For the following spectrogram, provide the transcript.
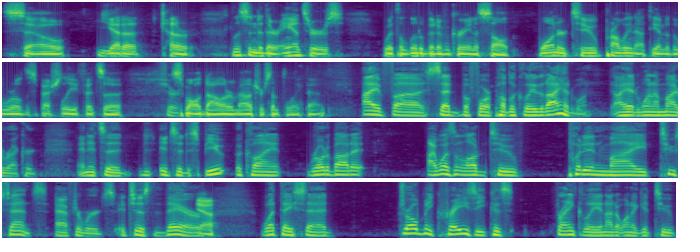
So you got to kind of listen to their answers with a little bit of a grain of salt. One or two, probably not the end of the world, especially if it's a Sure. small dollar amount or something like that. I've uh, said before publicly that I had one. I had one on my record, and it's a it's a dispute. A client wrote about it. I wasn't allowed to put in my two cents afterwards. It's just there. Yeah. What they said drove me crazy because, frankly, and I don't want to get too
